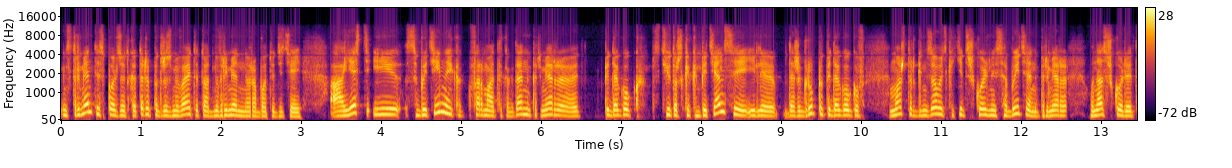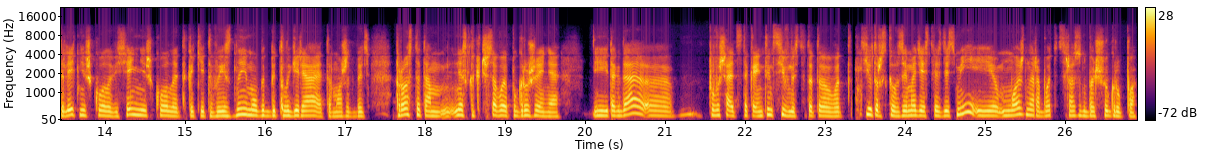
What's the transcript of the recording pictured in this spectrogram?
инструменты используют, которые подразумевают эту одновременную работу детей. А есть и событийные как форматы, когда, например, педагог с тьюторской компетенцией или даже группа педагогов может организовывать какие-то школьные события. Например, у нас в школе это летние школы, весенние школы, это какие-то выездные могут быть лагеря, это может быть просто там несколько часовое погружение. И тогда э, повышается такая интенсивность вот этого вот тьюторского взаимодействия с детьми, и можно работать сразу на большую группу.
